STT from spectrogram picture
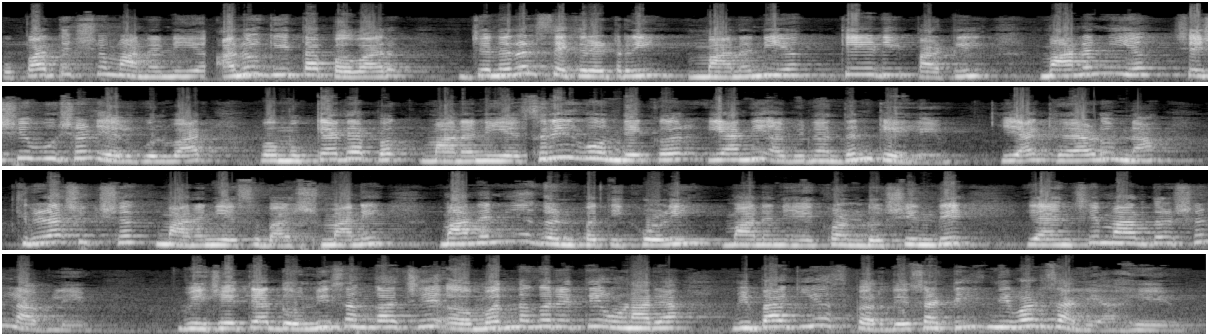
उपाध्यक्ष माननीय अनुगीता पवार जनरल सेक्रेटरी माननीय के डी पाटील माननीय शशीभूषण येलगुलवार व मुख्याध्यापक माननीय श्री गोंदेकर यांनी अभिनंदन केले. या खेळाडूंना क्रीडा शिक्षक माननीय सुभाष माने माननीय गणपती कोळी माननीय खंडू शिंदे यांचे मार्गदर्शन लाभले. विजेत्या दोन्ही संघाचे अहमदनगर येथे होणाऱ्या विभागीय स्पर्धेसाठी निवड झाली आहे.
